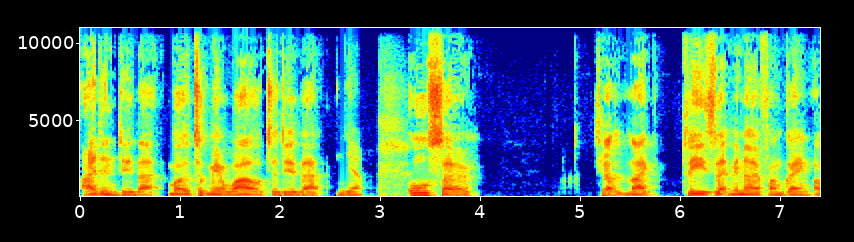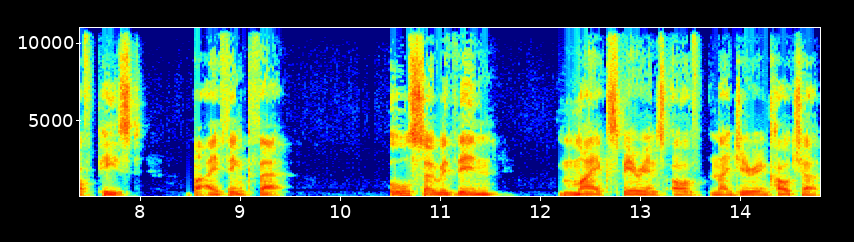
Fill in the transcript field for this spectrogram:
I didn't do that. Well, it took me a while to do that. Yeah. Also, like, please let me know if I'm going off piste. But I think that also within my experience of Nigerian culture,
